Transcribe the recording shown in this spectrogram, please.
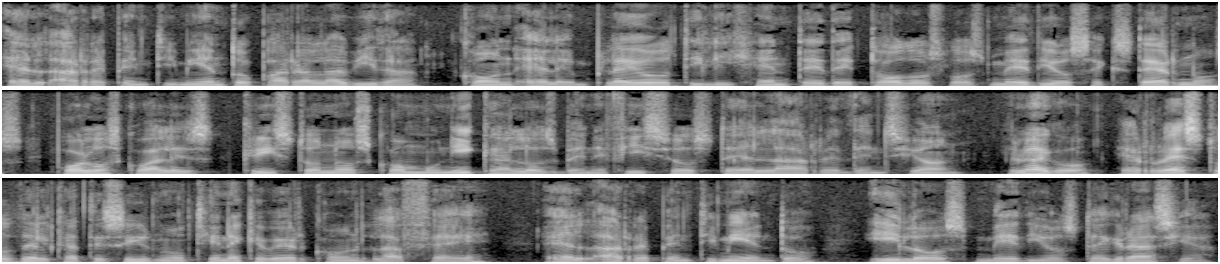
el arrepentimiento para la vida, con el empleo diligente de todos los medios externos por los cuales Cristo nos comunica los beneficios de la redención. Y luego, el resto del catecismo tiene que ver con la fe, el arrepentimiento y los medios de gracia.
